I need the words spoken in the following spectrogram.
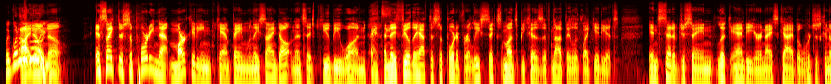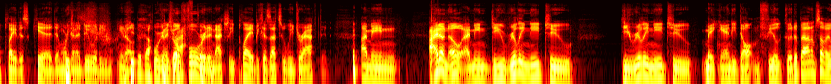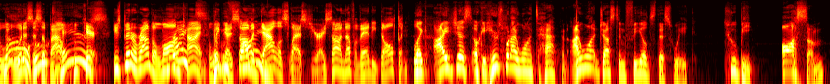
Like, what are they I doing? don't know. It's like they're supporting that marketing campaign when they signed Dalton and said QB one, and they feel they have to support it for at least six months because if not, they look like idiots. Instead of just saying, "Look, Andy, you're a nice guy, but we're just going to play this kid, and we're going to do what he, you know, we're going to go forward and actually play because that's who we drafted." I mean, I don't know. I mean, do you really need to? Do you really need to make Andy Dalton feel good about himself? I mean, what is this who about? Who cares? cares? He's been around a long Right. time. He'll Believe me, be I saw him in. Dallas last year. I saw enough of Andy Dalton. Like, I just, okay, here's what I want to happen. I want Justin Fields this week to be awesome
